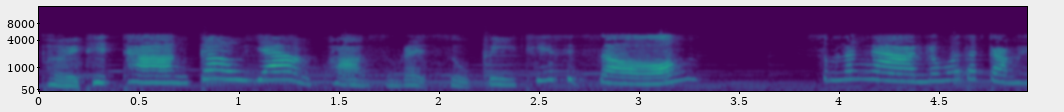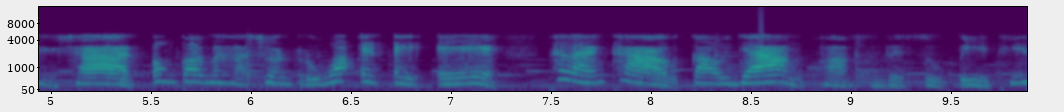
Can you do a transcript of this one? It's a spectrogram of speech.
เผยทิศทางก้าวย่างความสำเร็จสู่ปีที่ 12 สำนักงงานนวัตกรรมแห่งชาติ องค์กรมหาชนหรือว่า NIA แถลงข่าวก้าวย่างความสำเร็จสู่ปีที่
